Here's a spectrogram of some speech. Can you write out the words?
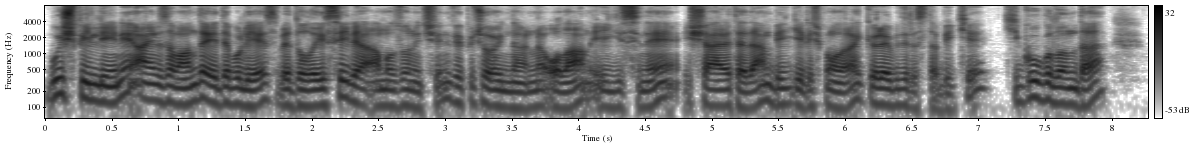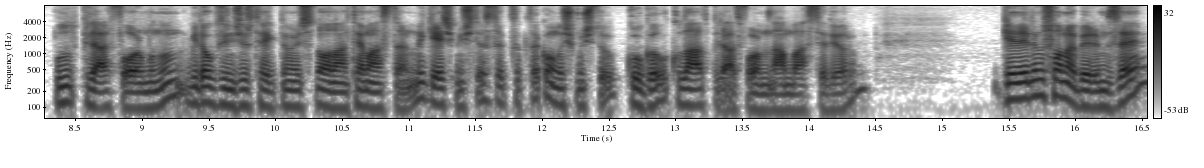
Bu işbirliğini aynı zamanda AWS ve dolayısıyla Amazon için Web3 oyunlarına olan ilgisini işaret eden bir gelişme olarak görebiliriz tabii ki. Ki Google'ın da bulut platformunun blok zincir teknolojisine olan temaslarını geçmişte sıklıkla konuşmuştuk. Google Cloud platformundan bahsediyorum. Gelelim son haberimize.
